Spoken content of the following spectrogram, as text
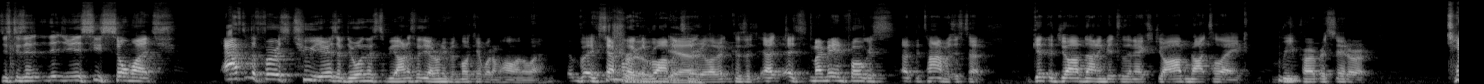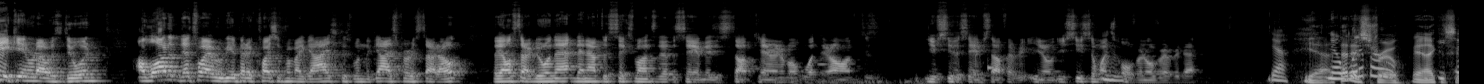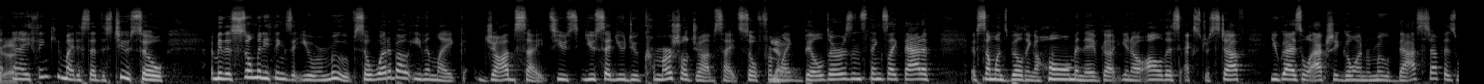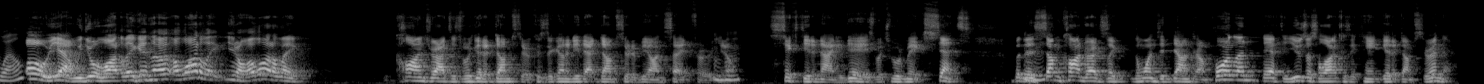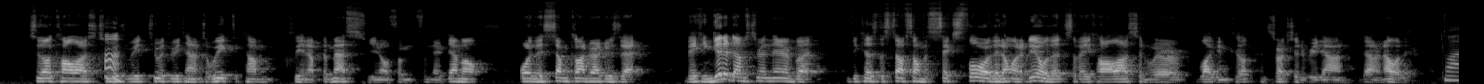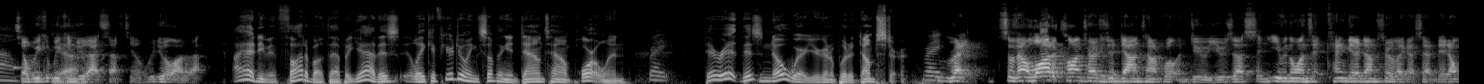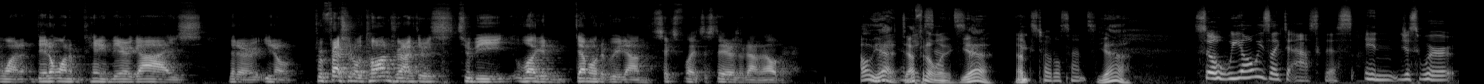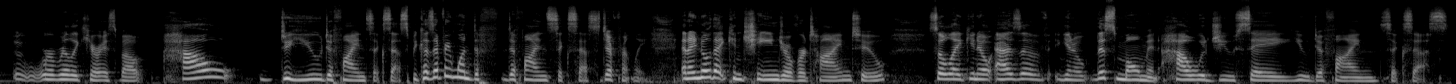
Just because you see so much. After the first two years of doing this, to be honest with you, I don't even look at what I'm hauling away, but except for like the True, raw yeah. material of it. Because it's, it's my main focus at the time was just to get the job done and get to the next job, not to like mm-hmm. repurpose it or take in what I was doing. A lot of that's why it would be a better question for my guys because when the guys first start out, they all start doing that. And then after six months, they're the same. They just stop caring about what they're on because you see the same stuff every. You know, you see so much mm-hmm. over and over every day. Yeah. Yeah, Now, that what is true. Yeah, I can see that. And. I think you might have said this too. So, I mean, there's so many things that you remove. So, what about even like job sites? You you said you do commercial job sites. So, from Yeah. like builders and things like that. If if someone's building a home and they've got you know all this extra stuff, you guys will actually go and remove that stuff as well. Oh yeah, we do a lot. Of, Like and a, a lot of like you know a lot of like contractors will get a dumpster because they're going to need that dumpster to be on site for you know mm-hmm. sixty to ninety days, which would make sense. But there's mm-hmm. some contractors like the ones in downtown Portland, they have to use us a lot because they can't get a dumpster in there. So they'll call us two or three two or three times a week to come clean up the mess, you know, from from their demo. Or there's some contractors that they can get a dumpster in there, but because the stuff's on the sixth floor, they don't want to deal with it, so they call us, and we're lugging co- construction debris down down an elevator. Wow. So we can, we Yeah. can do that stuff too. We do a lot of that. I hadn't even thought about that, but yeah, this like if you're doing something in downtown Portland, right. There is there's nowhere you're going to put a dumpster. Right. Right. So that a lot of contractors in downtown Portland do use us, and even the ones that can get a dumpster, like I said, they don't want they don't want to be paying their guys that are you know professional contractors to be lugging demo debris down six flights of stairs or down an elevator. Oh yeah, Right, that makes definitely. Yeah. Makes total sense. yeah. So we always like to ask this, and just we're we're really curious about how do you define success? Because everyone def- defines success differently, and I know that can change over time too. So, like you know, as of you know this moment, how would you say you define success?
